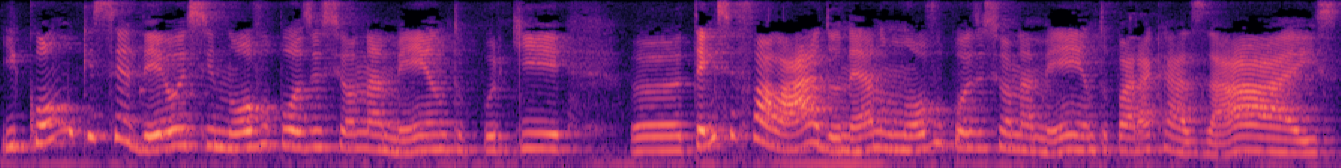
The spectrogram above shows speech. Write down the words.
E como que se deu esse novo posicionamento? Porque uh, tem se falado né, num novo posicionamento para casais.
